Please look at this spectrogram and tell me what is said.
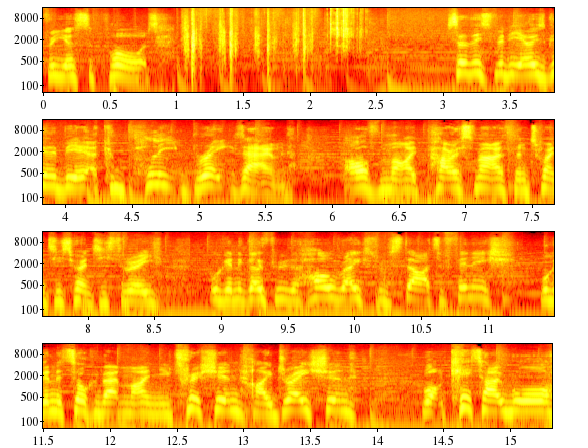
for your support. So this video is going to be a complete breakdown of my Paris Marathon 2023. We're going to go through the whole race from start to finish. We're going to talk about my nutrition, hydration, what kit I wore.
